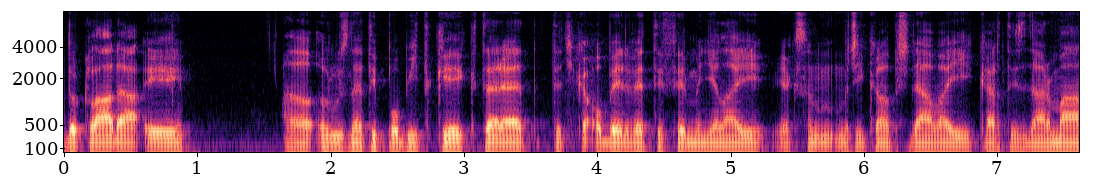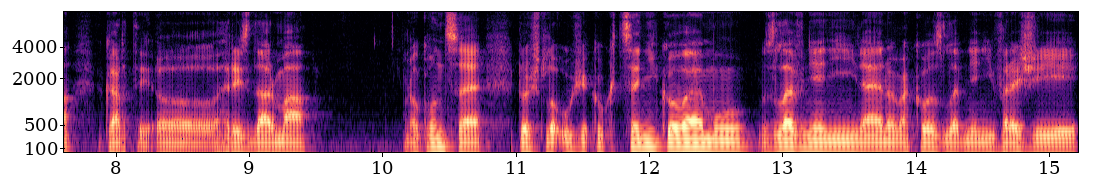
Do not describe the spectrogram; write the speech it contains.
dokládá i Eh, různé ty pobídky, které teďka obě dvě ty firmy dělají, jak jsem říkal, přidávají karty zdarma, karty, uh, hry zdarma, Dokonce došlo už jako k ceníkovému zlevnění, nejenom jako zlevnění v režii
